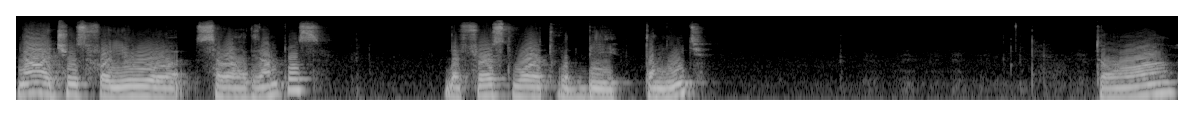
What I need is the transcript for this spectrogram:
Now I choose for you several examples. The first word would be тонуть. Тонуть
